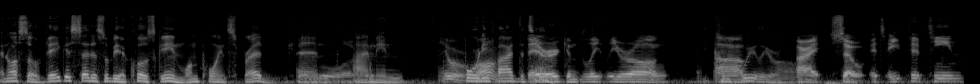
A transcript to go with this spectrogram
And also, Vegas said this will be a close game, one point spread, and Lord. I mean, They were wrong. forty-five to They ten. completely wrong. completely wrong. All right, so it's eight fifteen.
